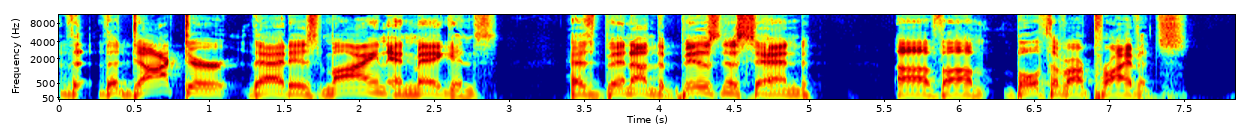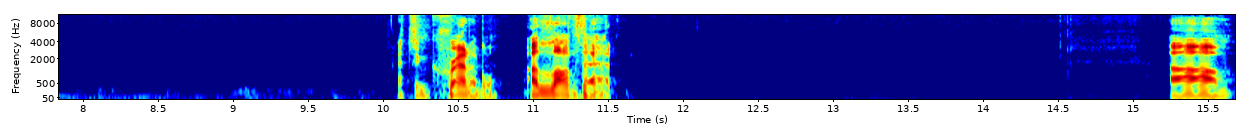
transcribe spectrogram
The, the doctor that is mine and Megan's has been on the business end of um, both of our privates. That's incredible. I love that. Um,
